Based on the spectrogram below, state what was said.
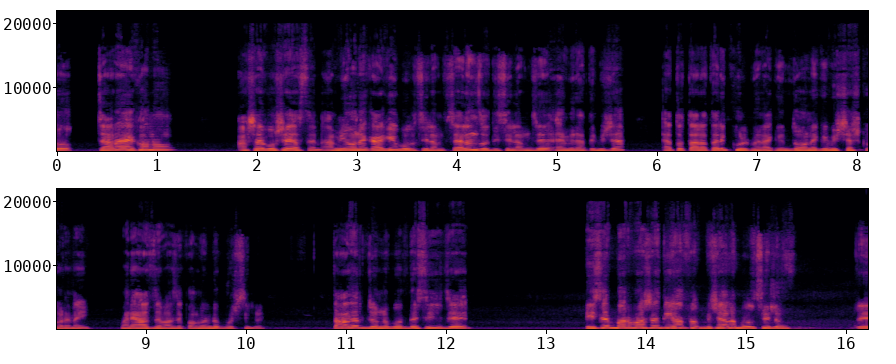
তো যারা এখনও আশায় বসে আছেন, আমি অনেক আগেই বলছিলাম চ্যালেঞ্জও দিছিলাম যে এমিরাতি ভিসা এত তাড়াতাড়ি খুলবে না, কিন্তু অনেকে বিশ্বাস করে নাই মানে আজে বাজে কমেন্টও করছিল। তাদের জন্য বলতেছি যে ডিসেম্বর মাসে দুই হাজার চব্বিশ সালে বলছিল যে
